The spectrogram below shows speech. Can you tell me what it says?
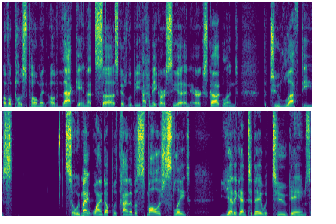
of a postponement of that game. That's uh, scheduled to be Jaime Garcia and Eric Skoglund, the two lefties. So we might wind up with kind of a smallish slate yet again today with two games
